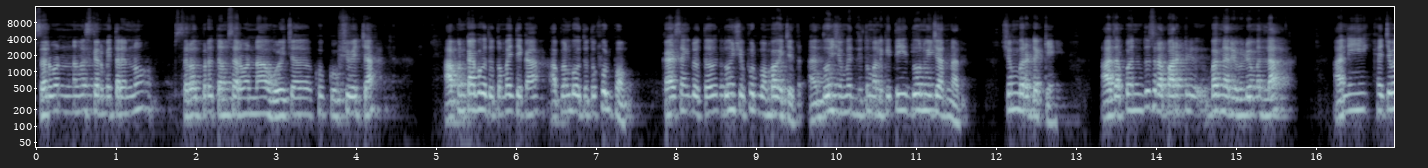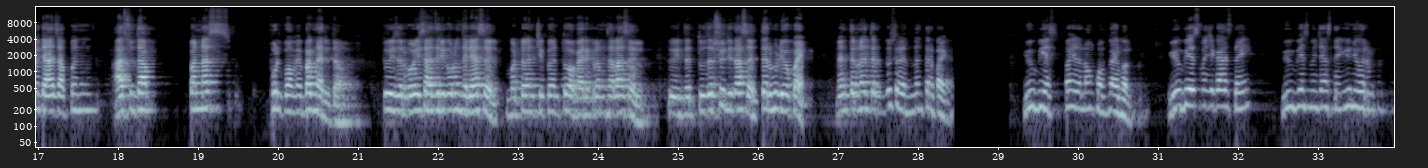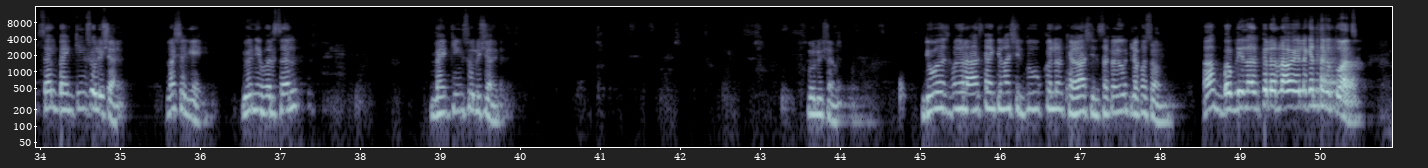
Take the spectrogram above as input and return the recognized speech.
सर्व नमस्कार मित्रांनो. सर्वात प्रथम सर्वांना होळीच्या खूप खूप शुभेच्छा. आपण काय बघत होतो माहितीये का? आपण बघत होतो फुल फॉर्म काय सांगितलं होतं? दोनशे फुल फॉर्म बघायचे आणि दोनशे मधले तुम्हाला किती? दोन विचारणार. शंभर टक्के. आज आपण दुसरा पार्ट बघणार आहे व्हिडिओ मधला. आणि ह्याच्यामध्ये आज आपण आज सुद्धा पन्नास फुल फॉर्म बघणार इथं. तू जर होळी साजरी करून झाली असेल मटन चिकन तो कार्यक्रम झाला असेल तू जर तू जर शोधित असेल तर व्हिडिओ पाय. नंतर नंतर दुसऱ्या नंतर पाय. युबीएस पहिला लॉंग फॉर्म काय बघ. युबीएस म्हणजे काय असतंय? युबीएस म्हणजे असतं युनिव्हर्सल बँकिंग सोल्युशन लक्षात घे. युनिव्हर्सल बँकिंग सोल्युशन सोल्युशन दिवसभर आज काय केला असेल तू? कलर खेळला असेल सकाळी उठल्यापासून. हा बबडीला कलर लावायला गेला का तू आज.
